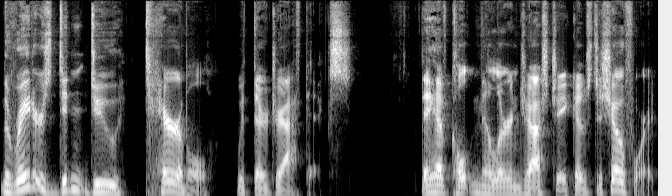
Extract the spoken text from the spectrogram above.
The Raiders didn't do terrible with their draft picks. They have Kolton Miller and Josh Jacobs to show for it.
